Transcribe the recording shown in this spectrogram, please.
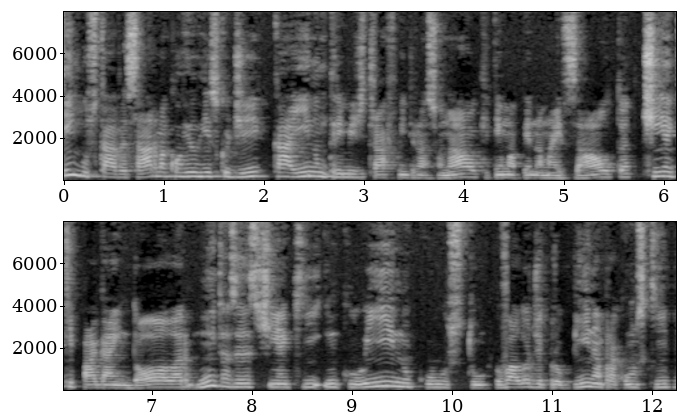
quem buscava essa arma corria o risco de cair num crime de tráfico internacional, que tem uma pena mais alta, tinha que pagar em dólar, muitas vezes tinha que incluir no custo o valor de propina para conseguir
